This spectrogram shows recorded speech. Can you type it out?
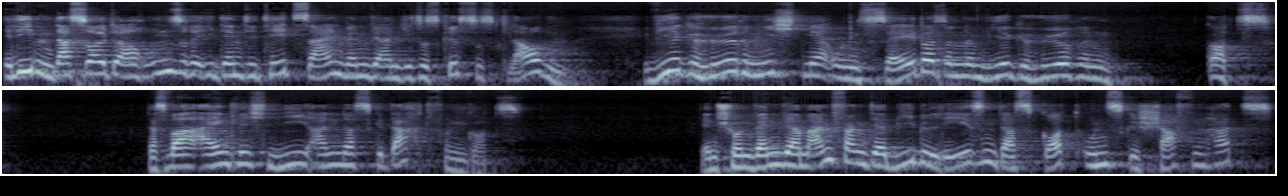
Ihr Lieben, das sollte auch unsere Identität sein, wenn wir an Jesus Christus glauben. Wir gehören nicht mehr uns selber, sondern wir gehören Gott. Das war eigentlich nie anders gedacht von Gott. Denn schon wenn wir am Anfang der Bibel lesen, dass Gott uns geschaffen hat,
